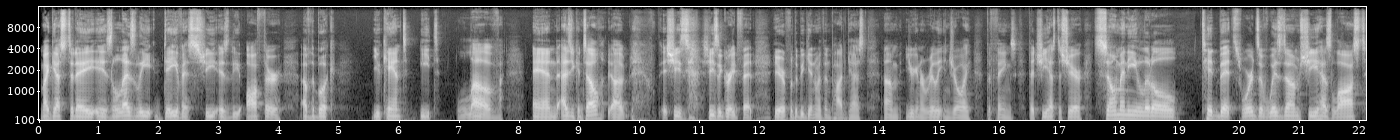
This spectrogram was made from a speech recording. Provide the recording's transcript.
My guest today is Leslie Davis. She is the author of the book You Can't Eat Love. And as you can tell, uh, she's she's a great fit here for the Begin Within podcast. Um, you're gonna really enjoy the things that she has to share. So many little tidbits, words of wisdom. She has lost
